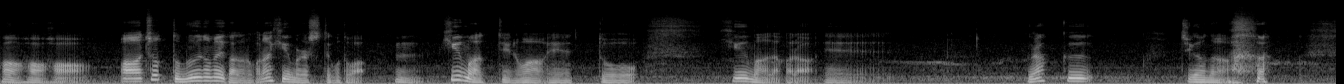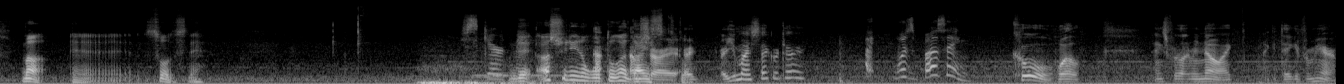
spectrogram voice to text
あはあはああーちょっとムードメーカーなのかな？ヒューマラスってことは。うん。ヒューマーっていうのはえーっとヒューマーだからえー、ブラック違うなまあえー、そうですね.でアシュリーのことが大好.きと Are, are you my secretary? I was buzzing. Cool. Well, thanks for letting me know. I I can take it from here.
